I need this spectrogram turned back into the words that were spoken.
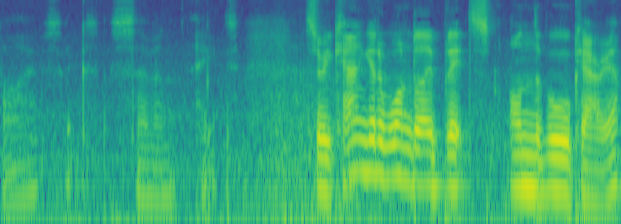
five, six, seven, eight. So we can get a one die blitz on the ball carrier,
